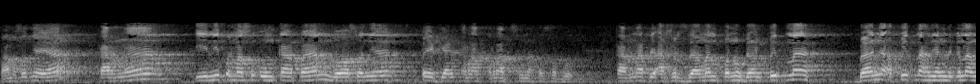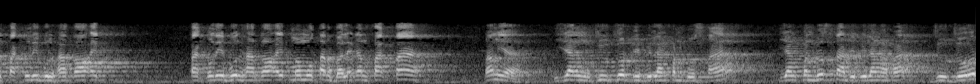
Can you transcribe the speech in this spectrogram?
Apa maksudnya ya? Karena ini termasuk ungkapan bahwasanya pegang erat-erat sunnah tersebut. Karena di akhir zaman penuh dengan fitnah, banyak fitnah yang dikenal taklibul haqa'iq. Taklibul haqa'iq memutarbalikkan fakta. Paham ya? Yang jujur dibilang pendusta, yang pendusta dibilang apa? Jujur,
